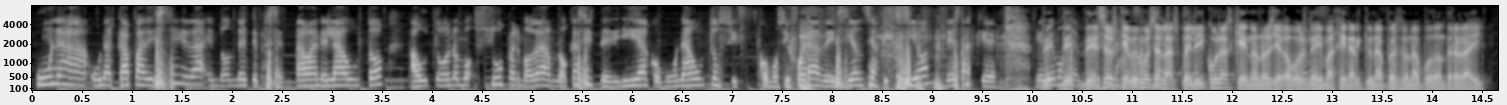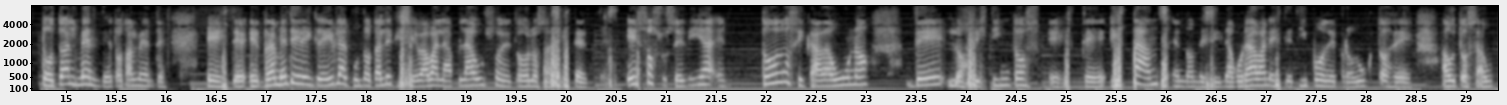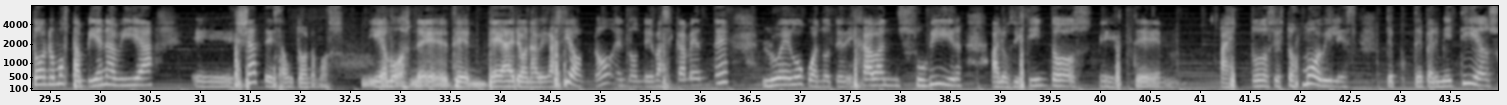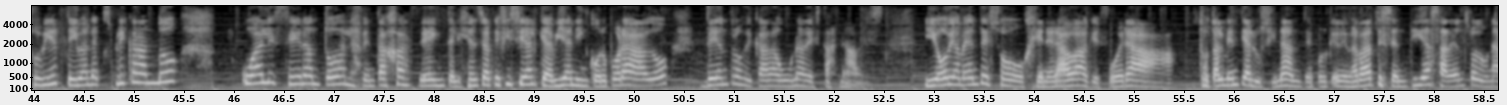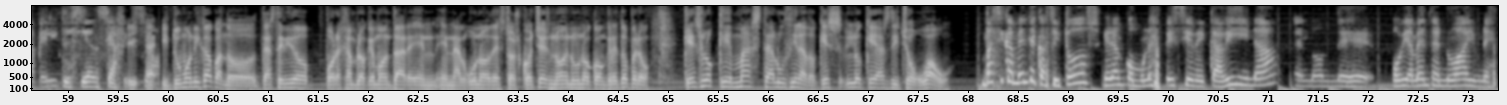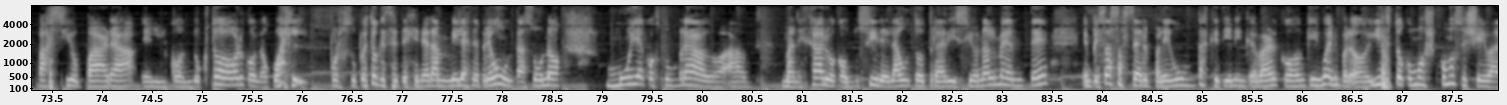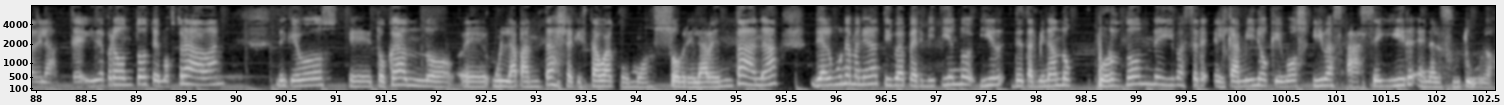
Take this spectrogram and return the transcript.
una, una capa de seda en donde te presentaban el auto autónomo súper moderno, casi te diría como un auto, si- como si fuera de ciencia ficción, de esas que, que De, vemos de- en de esos que vemos en las películas que no nos llegamos ni a imaginar que una persona pueda entrar ahí. Totalmente, totalmente. Este, eh, realmente era increíble al punto tal de que llevaba el aplauso de todos los asistentes. Eso sucedía en todos y cada uno de los distintos este, stands en donde se inauguraban este tipo de productos de autos autónomos. También había eh, yates autónomos, digamos, de, de- aeronavegación, ¿no? En donde básicamente luego cuando te dejaban subir a los distintos... Este, a todos estos móviles te permitían subir, te iban explicando cuáles eran todas las ventajas de inteligencia artificial que habían incorporado dentro de cada una de estas naves. Y obviamente eso generaba que fuera totalmente alucinante, porque de verdad te sentías adentro de una película de ciencia Y, ficción. y tú, Mónica, cuando te has tenido, por ejemplo, que montar en, en alguno de estos coches, no en uno concreto, pero ¿qué es lo que más te ha alucinado? ¿Qué es lo que has dicho, wow? Básicamente casi todos eran como una especie de cabina en donde obviamente no hay un espacio para el conductor, con lo cual por supuesto que se te generan miles de preguntas. Uno muy acostumbrado a manejar o a conducir el auto tradicionalmente, empezás a hacer preguntas que tienen que ver con que, bueno, pero ¿y esto cómo, cómo se lleva adelante? Y de pronto te mostraban de que vos eh, tocando eh, la pantalla que estaba como sobre la ventana, de alguna manera te iba permitiendo ir determinando por dónde iba a ser el camino que vos ibas a seguir en el futuro.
